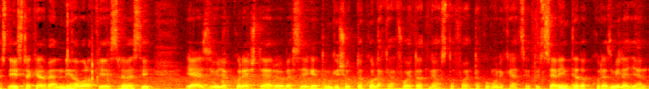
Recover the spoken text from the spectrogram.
ezt észre kell venni, ha valaki észreveszi, jelzi, hogy akkor este erről beszélgetünk, és ott akkor le kell folytatni azt a fajta kommunikációt, hogy szerinted akkor ez mi legyen?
